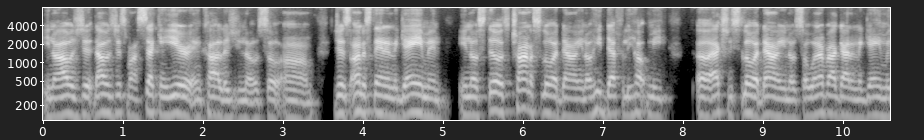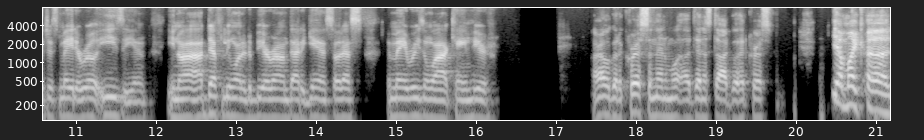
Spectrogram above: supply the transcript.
you know, I was just that was just my second year in college, you know. So um just understanding the game and, you know, still trying to slow it down. You know, he definitely helped me uh, actually slow it down, you know. So whenever I got in the game, it just made it real easy. And, you know, I definitely wanted to be around that again. So that's the main reason why I came here. All right, we'll go to Chris and then uh, Dennis Dodd. Go ahead, Chris. Yeah, Mike. Uh,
